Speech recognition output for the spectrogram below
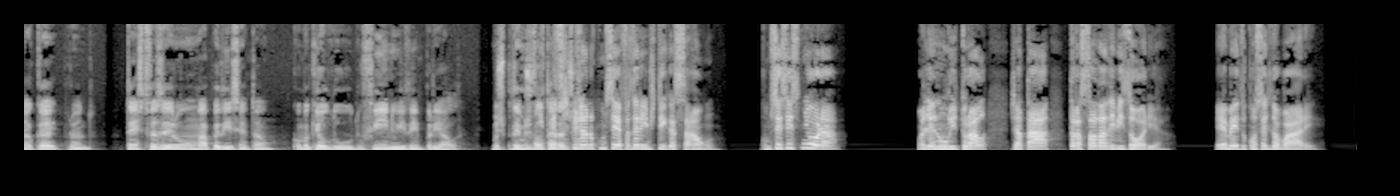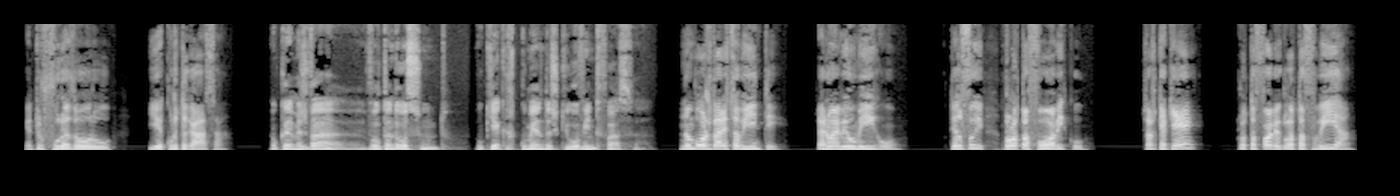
ok, pronto. Tens de fazer um mapa disso então, como aquele do, do Fino e da Imperial. Mas podemos voltar e a. que eu já não comecei a fazer a investigação? Comecei sim, senhora. Olha, no litoral já está traçada a divisória. É a meio do Conselho do Bar, entre o Furadouro e a Cortegaça. Ok, mas vá, voltando ao assunto. O que é que recomendas que o ouvinte faça? Não vou ajudar esse ouvinte. Já não é meu amigo. Ele foi glotofóbico. Sabes o que é que é? Glotofóbia, glotofobia?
